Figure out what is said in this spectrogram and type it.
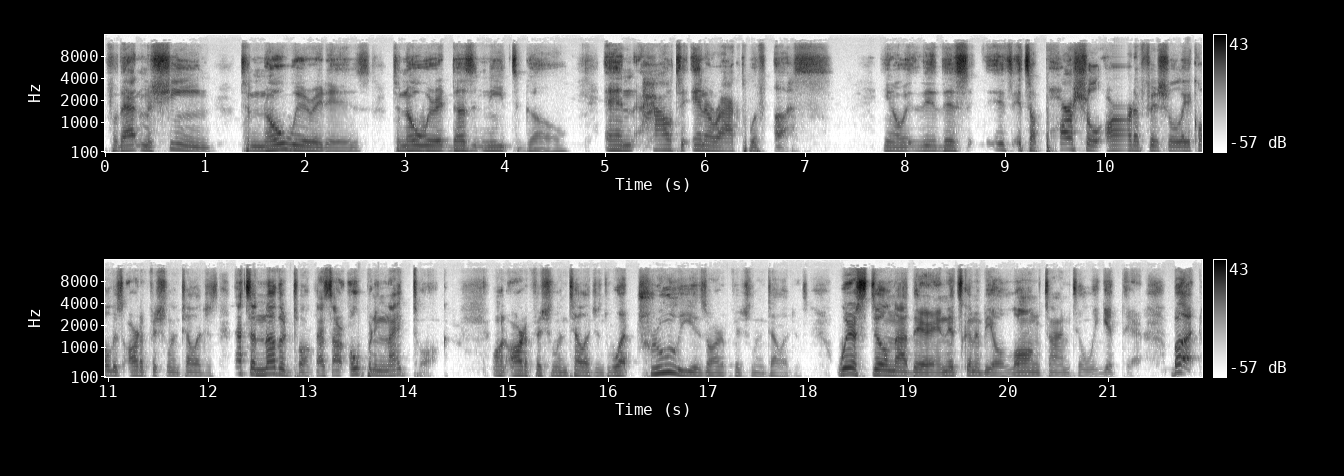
for that machine to know where it is, to know where it doesn't need to go, and how to interact with us you know this it's it's a partial artificial they call this artificial intelligence. That's another talk. That's our opening night talk on artificial intelligence what truly is artificial intelligence. We're still not there and it's going to be a long time till we get there. But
